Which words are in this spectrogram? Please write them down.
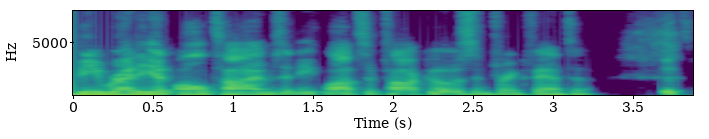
be ready at all times, and eat lots of tacos and drink Fanta. It's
